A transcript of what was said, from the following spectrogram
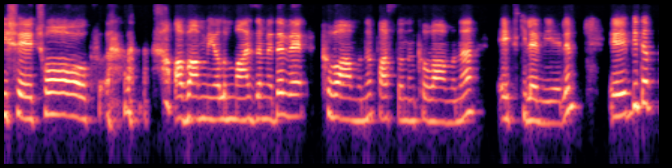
bir şeye çok abanmayalım malzemede ve kıvamını, pastanın kıvamını etkilemeyelim. Ee, bir de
